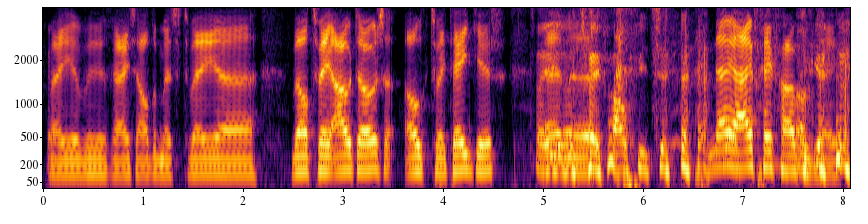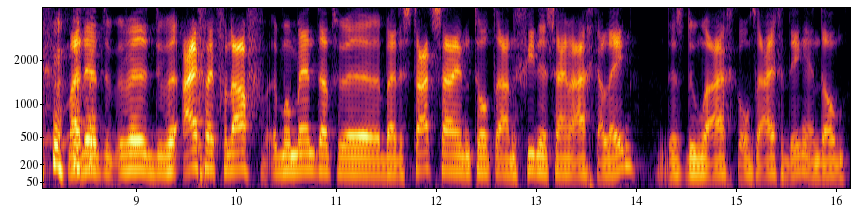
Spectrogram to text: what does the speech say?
Wij eh, we reizen altijd met z'n twee... eh, wel twee auto's, ook twee teentjes. Twee, En, eh, twee vouwfietsen. Nee, hij heeft geen vouwfiets mee. Maar dat, we, we, eigenlijk vanaf het moment dat we bij de start zijn tot aan de finish zijn we eigenlijk alleen. Dus doen we eigenlijk onze eigen dingen. En dan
